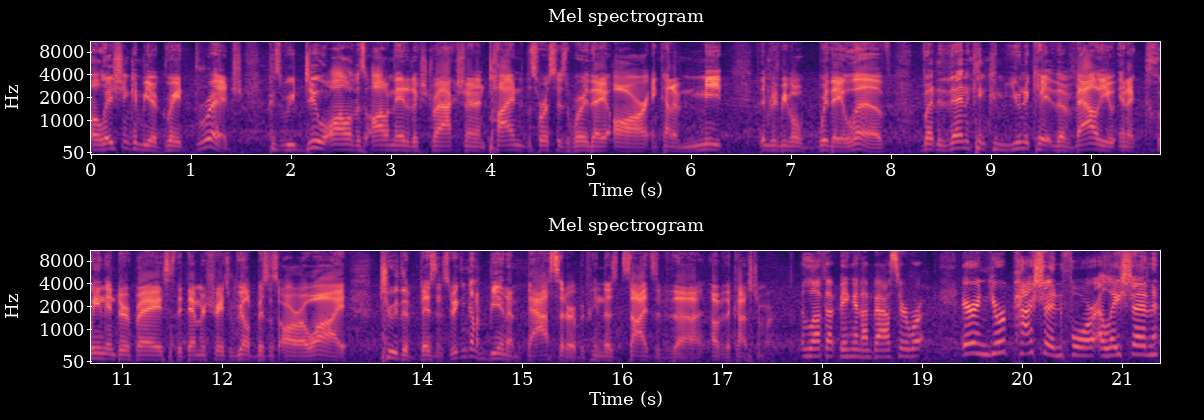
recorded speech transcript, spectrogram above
Alation can be a great bridge, because we do all of this automated extraction and tie into the sources where they are and kind of meet the people where they live, but then can communicate the value in a clean interface that demonstrates real business ROI to the business. We can kind of be an ambassador between those sides of the, of the customer. I love that being an ambassador. We're- Aaron, your passion for Alation,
